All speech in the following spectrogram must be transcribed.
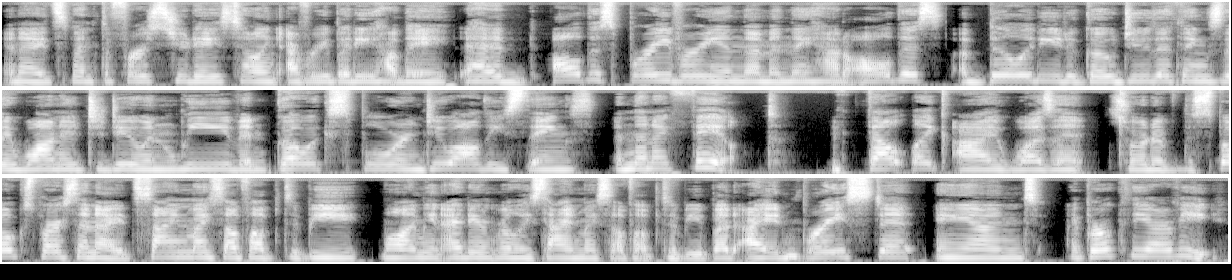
And I had spent the first two days telling everybody how they had all this bravery in them and they had all this ability to go do the things they wanted to do and leave and go explore and do all these things. And then I failed. It felt like I wasn't sort of the spokesperson I had signed myself up to be. Well, I mean, I didn't really sign myself up to be, but I embraced it and I broke the RV.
